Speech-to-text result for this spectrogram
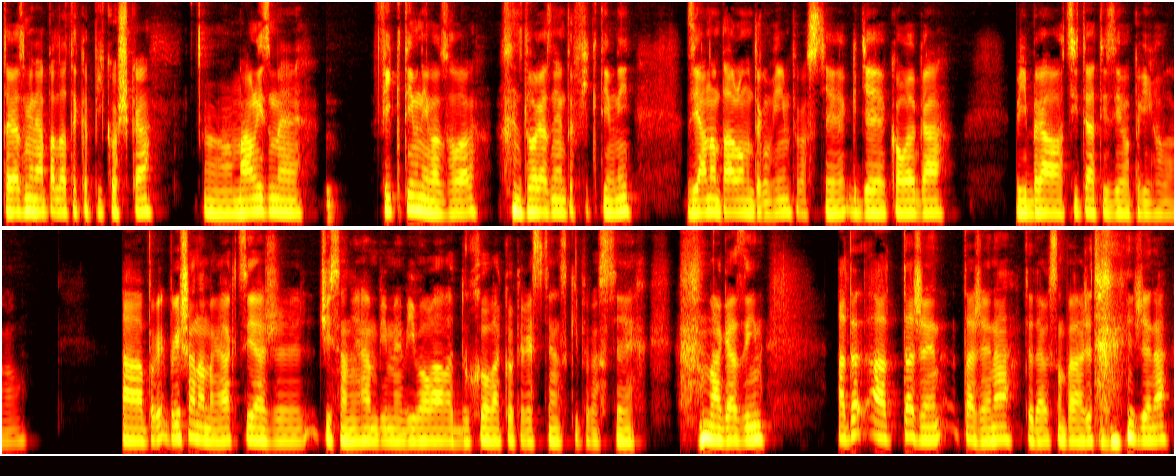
Teraz mi napadla taká pikoška. Mali sme fiktívny rozhovor, zdôrazňujem to fiktívny, s Janom Pavlom II, proste, kde kolega vybral citáty z jeho príhovorov. A pri, prišla nám reakcia, že či sa nehambíme vyvolávať duchov ako kresťanský proste magazín. A, ta, a tá, žen, tá žena, teda už som povedal, že tá žena,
